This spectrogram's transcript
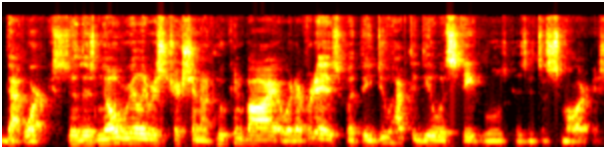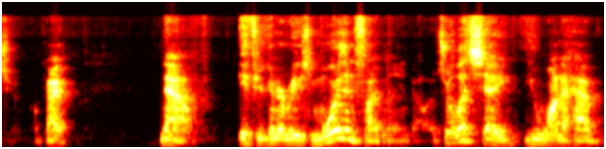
that works. So there's no really restriction on who can buy or whatever it is, but they do have to deal with state rules because it's a smaller issue. Okay. Now, if you're going to raise more than $5 million, or let's say you want to have a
